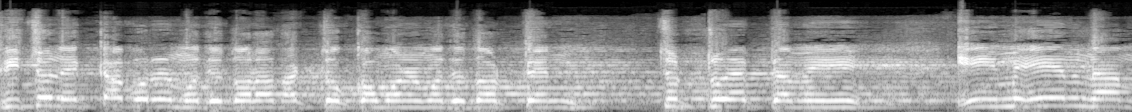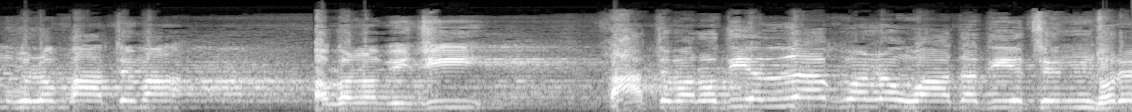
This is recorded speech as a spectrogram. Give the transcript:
পিছনে কাপড়ের মধ্যে ধরা থাকতো কমনের মধ্যে ধরতেন। ছোট্ট একটা মেয়ে, এই মেয়ের নাম হলো ফাতেমা। অগনবীজি ফাতেমা রদি আল্লাহ ওয়াদা দিয়েছেন, ধরে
